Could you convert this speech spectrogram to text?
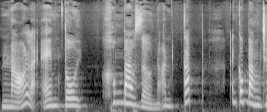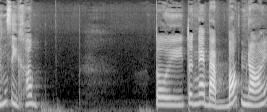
Nó là em tôi, không bao giờ nó ăn cắp. Anh có bằng chứng gì không? Tôi tôi nghe bà bóp nói.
